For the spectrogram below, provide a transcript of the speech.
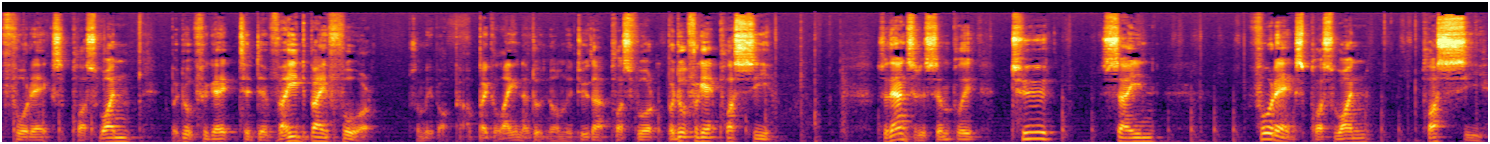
4x plus 1, but don't forget to divide by 4. So maybe I'll put a big line, I don't normally do that, plus 4, but don't forget plus c. So the answer is simply 2 sine 4x plus 1 plus c.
